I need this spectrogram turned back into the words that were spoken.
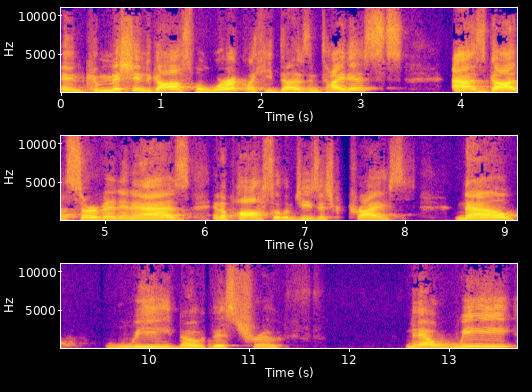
and commissioned gospel work like he does in Titus, as God's servant and as an apostle of Jesus Christ, now we know this truth. Now we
